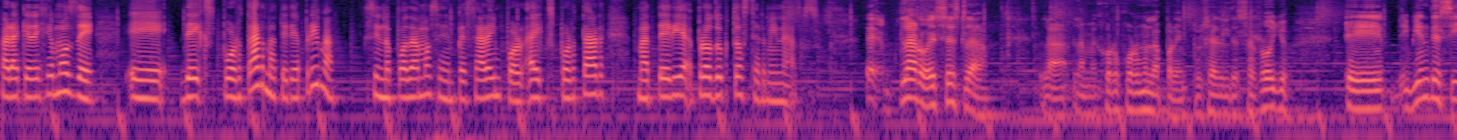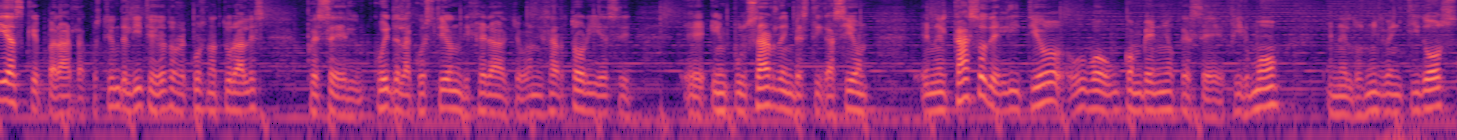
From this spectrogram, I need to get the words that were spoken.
para que dejemos de, eh, de exportar materia prima, sino podamos empezar a, a exportar materia, productos terminados. Eh, claro, esa es la, la, la mejor fórmula para impulsar el desarrollo. Eh, y bien decías que para la cuestión del litio y otros recursos naturales, pues el cuid de la cuestión, dijera Giovanni Sartori, es eh, eh, impulsar la investigación. En el caso del litio hubo un convenio que se firmó en el 2022,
